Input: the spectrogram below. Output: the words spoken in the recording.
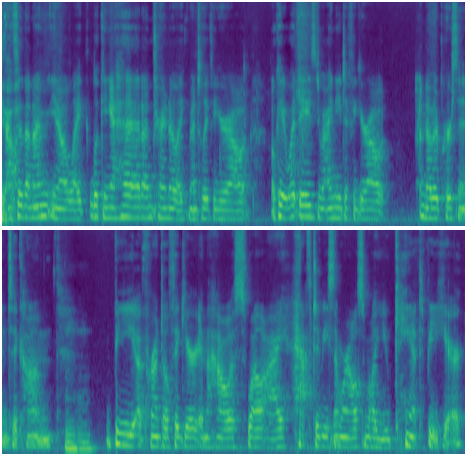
Yeah. And so then I'm, you know, like looking ahead, I'm trying to like mentally figure out, okay, what days do I need to figure out another person to come mm-hmm. be a parental figure in the house while I have to be somewhere else and while you can't be here.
